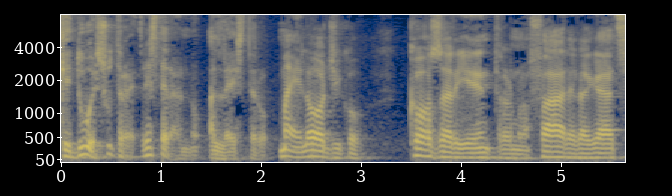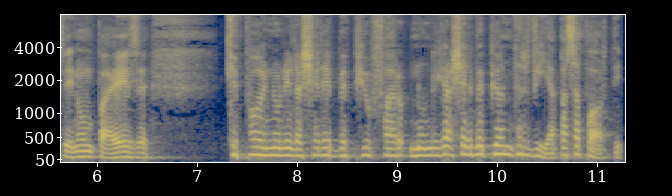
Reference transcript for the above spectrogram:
che due su tre resteranno all'estero, ma è logico. Cosa rientrano a fare, ragazzi, in un paese che poi non li lascerebbe più, far, non li lascerebbe più andare via? Passaporti.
